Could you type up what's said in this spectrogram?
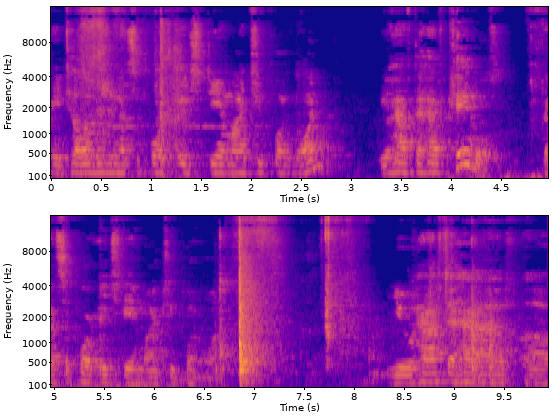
a television that supports HDMI 2.1. You have to have cables that support HDMI 2.1. You have to have um,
